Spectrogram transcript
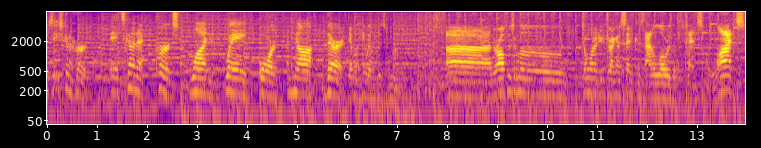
He's, he's gonna hurt. It's gonna hurt one way or another. Definitely hit with a physical move. Uh, they're all physical moves. Don't want to do Dragon Ascent because that'll lower the defense a lot.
